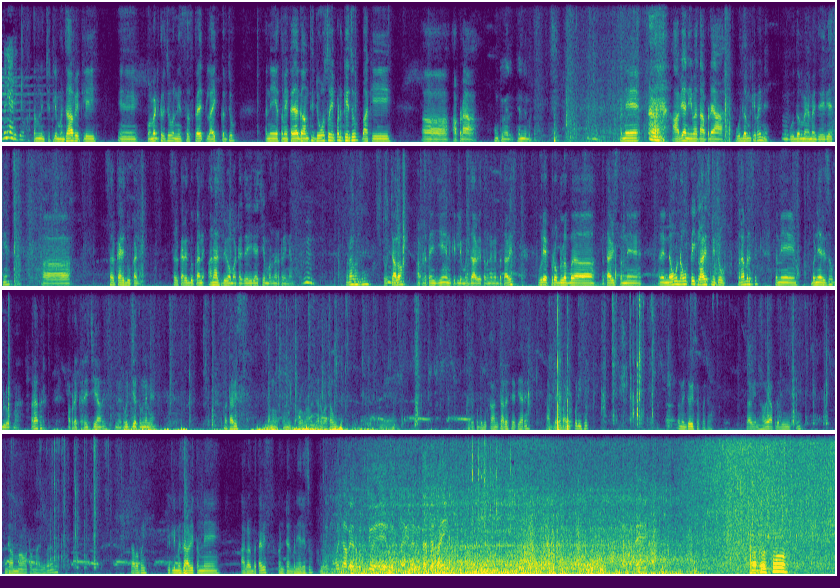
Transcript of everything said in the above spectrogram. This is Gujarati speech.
બન્યા રહીજો. તમને જેટલી મજા આવે એટલી કોમેન્ટ કરજો અને સબસ્ક્રાઈબ લાઇક કરજો. અને તમે કયા ગામથી જોવો છો એ પણ કહેજો. બાકી આપણા શું કહેવાય અને આવ્યા ની વાત આપણે આ ગોદમ કહેવાય ને ગોદમમાં અમે જઈ રહ્યા છીએ. સરકારી દુકાને સરકારી દુકાને અનાજ લેવા માટે જઈ રહ્યા છીએ મનહરભાઈને બરાબર છે? તો ચાલો આપણે ત્યાં જઈએ અને કેટલી મજા આવે તમને મેં બતાવીશ. પૂરેપૂરો બ્લોગ બતાવીશ તમને. અને નવું નવું કંઈક લાવીશ મિત્રો. બરાબર છે? તમે બન્યા રહેશો બ્લોગમાં. બરાબર? આપણે ઘરે છીએ આવે અને રોજ જે તમને મેં બતાવીશ. ચાલો, તમને થોડો ઘણો નજારો બતાવું. અને ઘરે તો બધું કામ ચાલે છે ત્યારે આપણે બાઇક પડી છે. તમે જોઈ શકો છો. ચાવીને હવે આપણે જઈએ છીએ ગામમાં ઓટો મારીએ, બરાબર? ચાલો ભાઈ, કેટલી મજા આવી તમને આગળ બતાવીશ. કન્ટેન્ટ બની રહીશું મજા આવે, રોજ જોઈએ, રોજ નવી નવી થશે ભાઈ. દોસ્તો,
